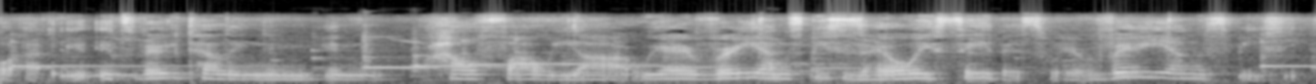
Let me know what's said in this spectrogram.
for it's very telling in, in how far we are. We are a very young species. I always say this. We're a very young species.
